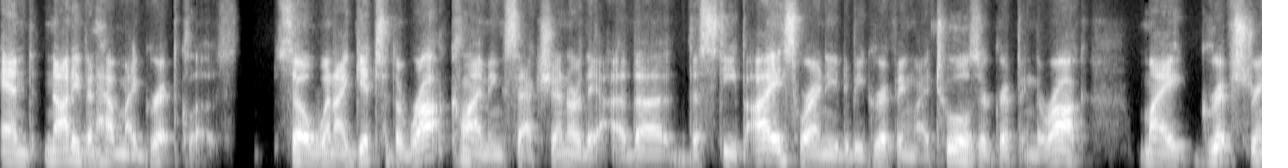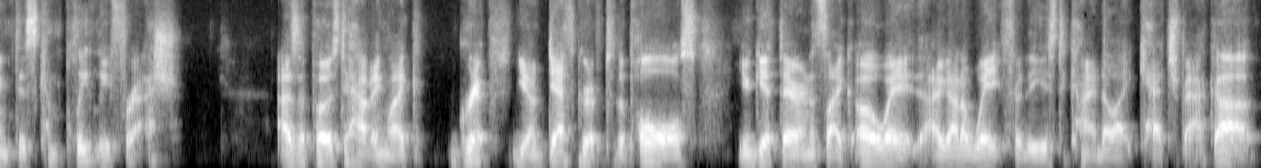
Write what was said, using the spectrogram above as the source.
and not even have my grip closed. So when I get to the rock climbing section or the uh, the the steep ice where I need to be gripping my tools or gripping the rock, my grip strength is completely fresh. As opposed to having like grip, you know, death grip to the poles, you get there and it's like, oh wait, I got to wait for these to kind of like catch back up.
